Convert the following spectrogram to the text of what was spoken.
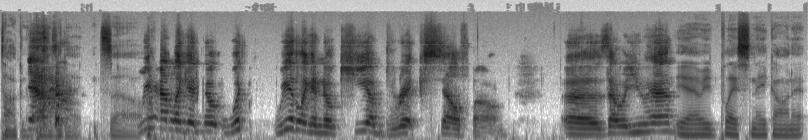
talking Yeah. about it. So We had like a no, what we had like a Nokia brick cell phone. Uh, is that what you had? yeah, we'd play Snake on it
